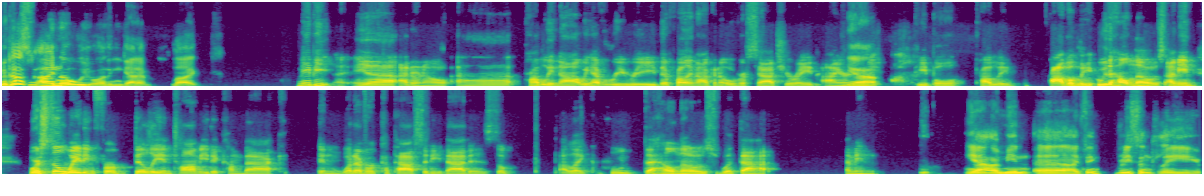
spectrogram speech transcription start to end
Because I know we wouldn't get him. Like Maybe, yeah, I don't know. Uh, probably not. We have Riri. They're probably not going to oversaturate Iron yeah. people. Probably, probably. Who the hell knows? I mean, we're still waiting for Billy and Tommy to come back in whatever capacity that is. They'll, like, who the hell knows with that? I mean, yeah, I mean, uh, I think recently,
